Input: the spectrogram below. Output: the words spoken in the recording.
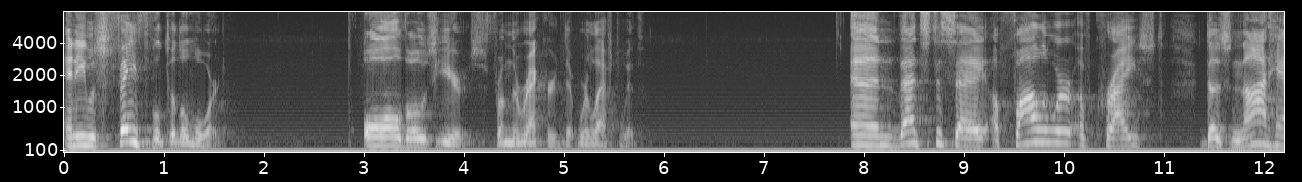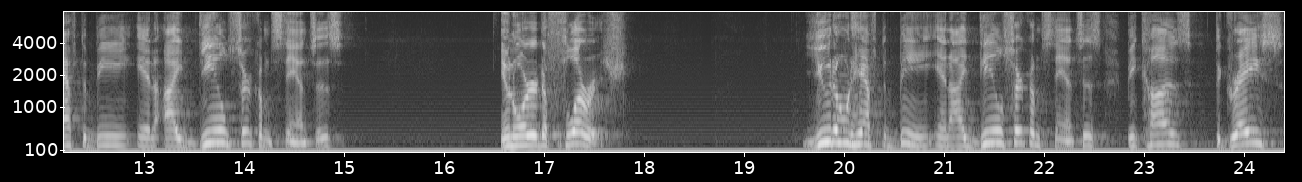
And he was faithful to the Lord all those years from the record that we're left with. And that's to say, a follower of Christ does not have to be in ideal circumstances in order to flourish. You don't have to be in ideal circumstances because the grace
